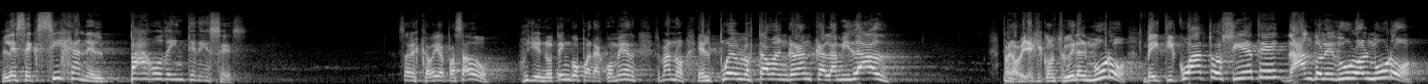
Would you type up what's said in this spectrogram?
les exijan el pago de intereses. ¿Sabes qué había pasado? Oye, no tengo para comer. Hermano, el pueblo estaba en gran calamidad. Pero había que construir el muro. 24-7 dándole duro al muro.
